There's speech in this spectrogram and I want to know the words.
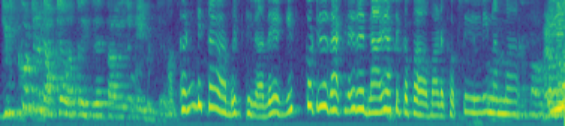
ಗಿಫ್ಟ್ ಕೊಟ್ಟಿರೋ ದಾಖಲೆ ಅವ್ರ ಹತ್ರ ಇದ್ರೆ ಕೈ ಬಿಡ್ತೀರಾ? ಖಂಡಿತ ಬಿಡ್ತೀವಿ. ಅದೇ ಗಿಫ್ಟ್ ಕೊಟ್ಟಿರೋ ದಾಖಲೆ ಇದ್ರೆ ನಾವು ಯಾತಕ್ಕಪ್ಪ ಮಾಡಕ್ಕೆ ಹೋಗ್ತೀವಿ. ಇಲ್ಲಿ ನಮ್ಮ ಇಲ್ಲೂ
